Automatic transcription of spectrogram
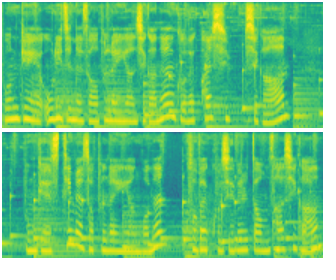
본캐 오리진에서 플레이한 시간은 980시간 본캐 스팀에서 플레이한 거는 991.4시간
